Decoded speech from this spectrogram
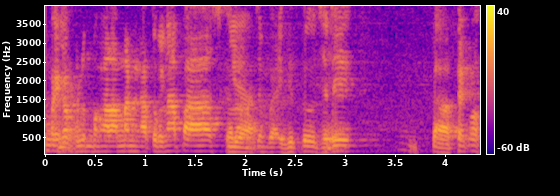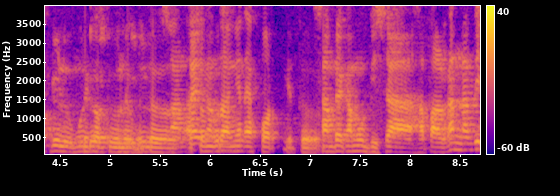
mereka belum pengalaman ngatur napas segala Iya. macam kayak gitu. Jadi uh, back off dulu, mundur, Dulu, dulu, mundur dulu, betul. sampai Atau kamu ngurangin effort gitu. sampai kamu bisa hafalkan nanti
